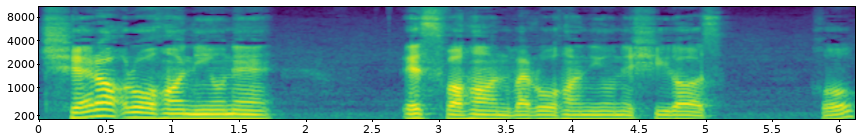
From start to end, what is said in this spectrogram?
چرا روحانیون اصفهان و روحانیون شیراز. خب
